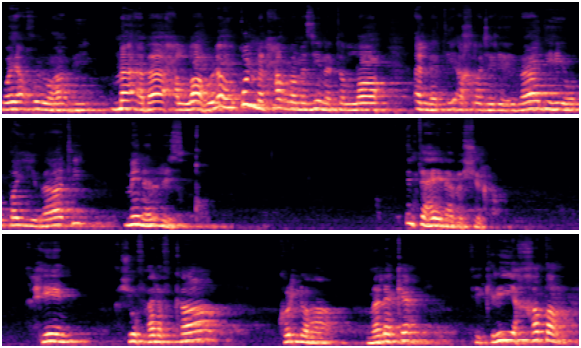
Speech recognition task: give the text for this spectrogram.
ويأخذها بما أباح الله له. قل من حرم زينة الله التي أخرج لعباده والطيبات من الرزق. انتهينا بالشرك. الحين أشوف هالأفكار كلها ملكة فكرية خطر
